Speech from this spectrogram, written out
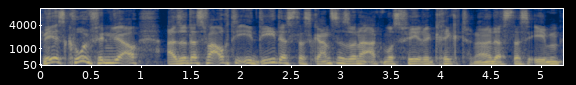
nee, ist cool, finden wir auch. Also, das war auch die Idee, dass das Ganze so eine Atmosphäre kriegt, ne? Dass das eben,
